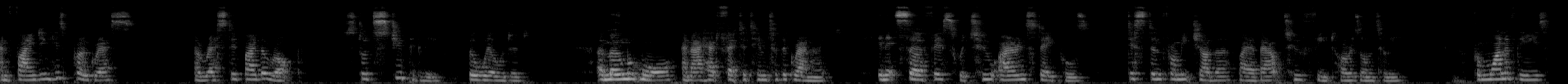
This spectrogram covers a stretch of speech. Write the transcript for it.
and finding his progress, arrested by the rock, stood stupidly bewildered. A moment more, and I had fettered him to the granite. In its surface were two iron staples, distant from each other by about two feet horizontally. From one of these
